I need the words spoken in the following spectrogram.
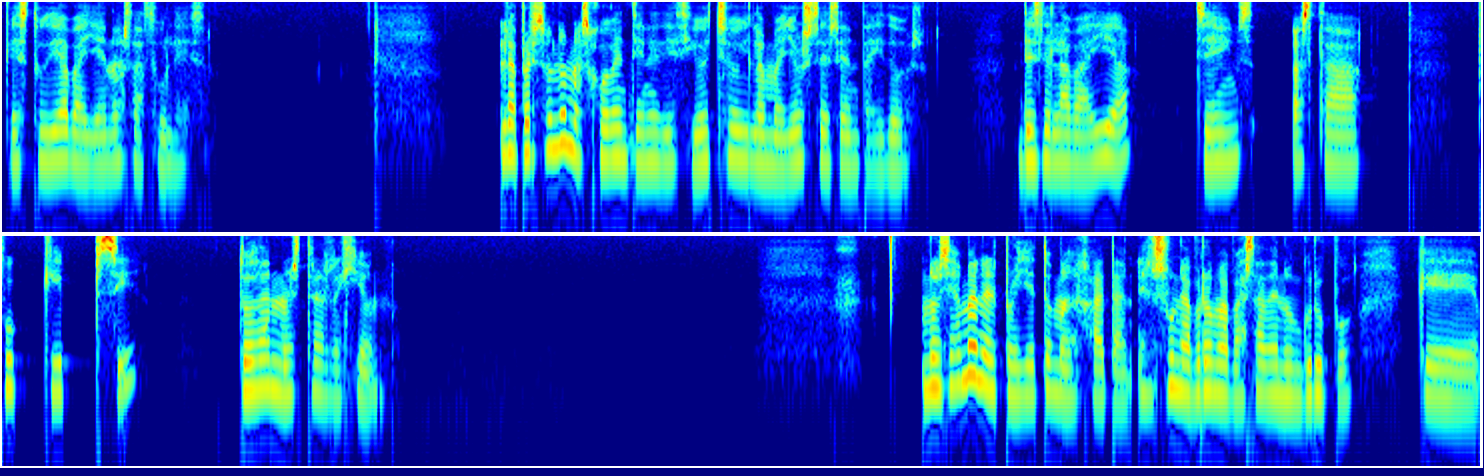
que estudia ballenas azules. La persona más joven tiene 18 y la mayor 62 desde la bahía James hasta Poughkeepsie, toda nuestra región. Nos llaman el proyecto Manhattan. Es una broma basada en un grupo que...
